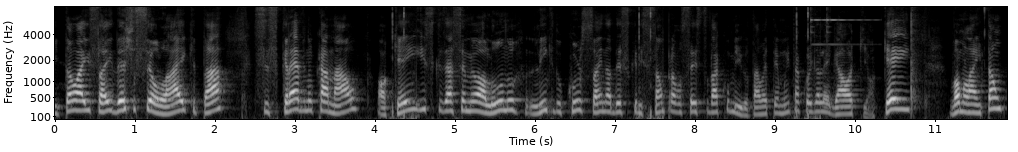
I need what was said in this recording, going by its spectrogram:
Então é isso aí, deixa o seu like, tá? Se inscreve no canal, ok? E se quiser ser meu aluno, link do curso aí na descrição para você estudar comigo, tá? Vai ter muita coisa legal aqui, ok? Vamos lá então?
